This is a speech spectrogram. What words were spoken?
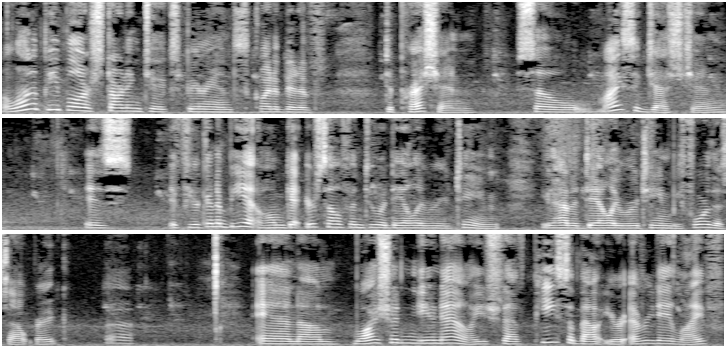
a lot of people are starting to experience quite a bit of depression. So my suggestion is if you're going to be at home, get yourself into a daily routine. You had a daily routine before this outbreak. Uh, and um, why shouldn't you now? You should have peace about your everyday life,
